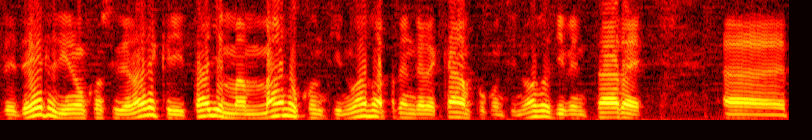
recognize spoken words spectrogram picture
vedere, di non considerare che l'Italia man mano continuava a prendere campo, continuava a diventare eh,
